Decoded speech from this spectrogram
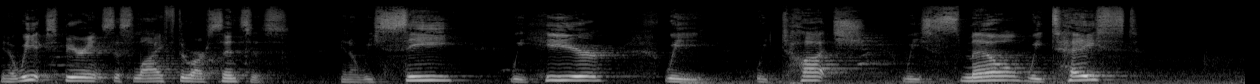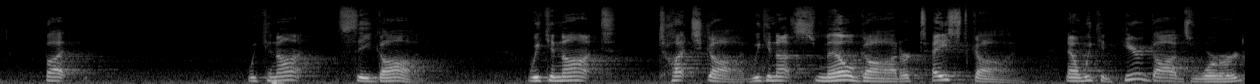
You know, we experience this life through our senses. You know, we see, we hear, we, we touch, we smell, we taste. But we cannot see God. We cannot touch God. We cannot smell God or taste God. Now, we can hear God's word,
